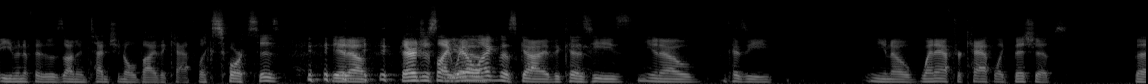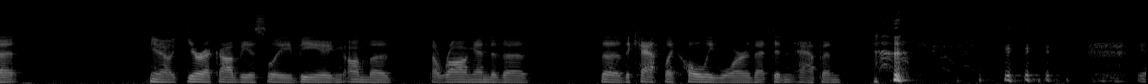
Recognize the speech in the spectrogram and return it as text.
even if it was unintentional by the Catholic sources, you know, they're just like we don't like this guy because he's you know because he you know went after Catholic bishops, but you know Euric obviously being on the the wrong end of the the the Catholic holy war that didn't happen. yeah.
